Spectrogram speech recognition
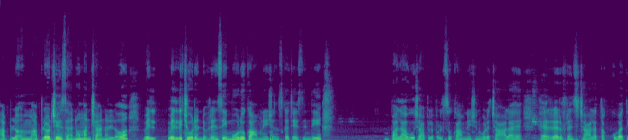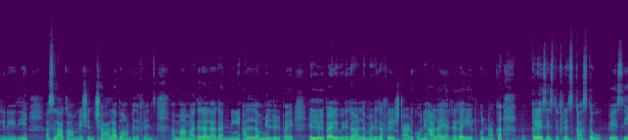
అప్లో అప్లోడ్ చేశాను మన ఛానల్లో. వెల్ వెళ్ళి చూడండి ఫ్రెండ్స్. ఈ మూడు కాంబినేషన్స్గా చేసింది. పలావు చేపల పులుసు కాంబినేషన్ కూడా చాలా హె హెర్రర్ ఫ్రెండ్స్ చాలా తక్కువ తినేది. అసలు ఆ కాంబినేషన్ చాలా బాగుంటుంది ఫ్రెండ్స్ మా మదర్ అలాగన్నీ అల్లం ఎల్లుల్లిపాయ వెల్లుల్లిపాయలు విడిగా అల్లం విడిగా పేస్ట్ ఆడుకొని అలా ఎర్రగా వేపుకున్నాక ముక్కలు వేసేస్తుంది ఫ్రెండ్స్ కాస్త ఉప్పు వేసి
